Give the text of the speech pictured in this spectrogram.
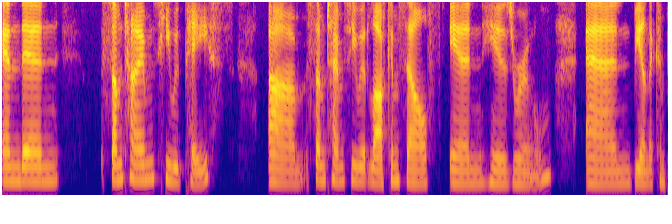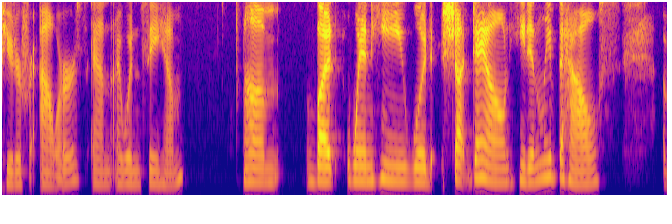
And then sometimes he would pace. Um, sometimes he would lock himself in his room and be on the computer for hours, and I wouldn't see him. Um, but when he would shut down, he didn't leave the house uh,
